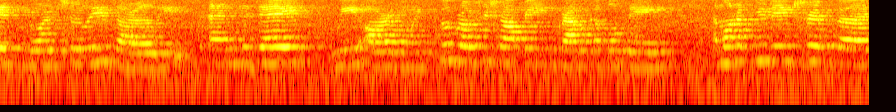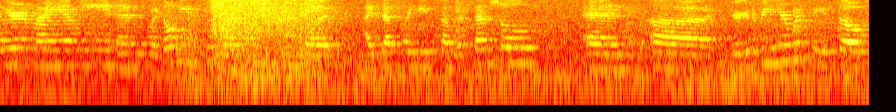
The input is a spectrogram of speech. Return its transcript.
it's yours truly, Zahra Elise, and today we are going to go grocery shopping, grab a couple things. I'm on a few day trip uh, here in Miami, and so I don't need too much, but I definitely need some essentials, and uh, you're gonna be here with me. So,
